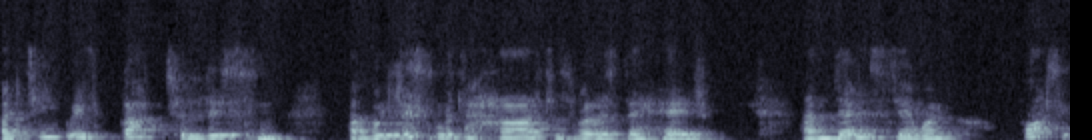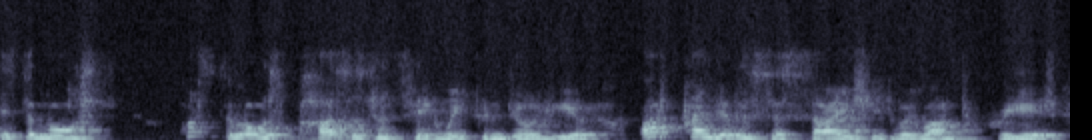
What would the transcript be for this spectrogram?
I think we've got to listen, and we listen with the heart as well as the head, and then say, well, what is the most what's the most positive thing we can do here? What kind of a society do we want to create?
